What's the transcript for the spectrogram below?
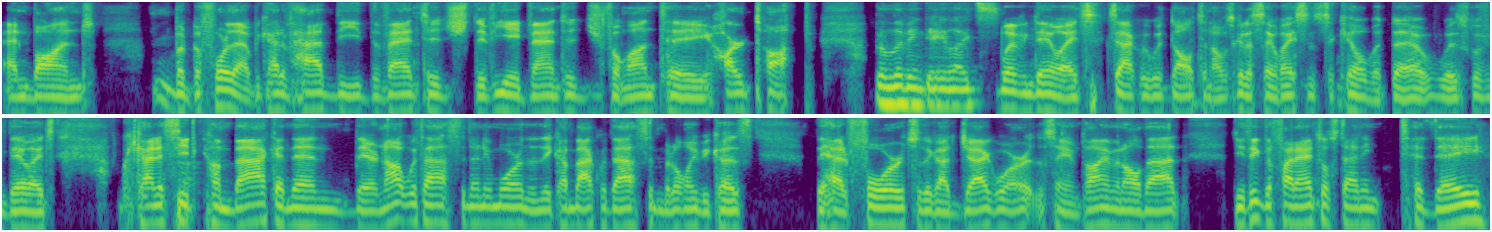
and Bond but before that, we kind of had the the Vantage, the V8 Vantage, Volante, hardtop, the Living Daylights, Living Daylights, exactly with Dalton. I was going to say License to Kill, but uh, was Living Daylights. We kind of see it come back, and then they're not with Aston anymore, and then they come back with Aston, but only because they had Ford, so they got Jaguar at the same time and all that. Do you think the financial standing today,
